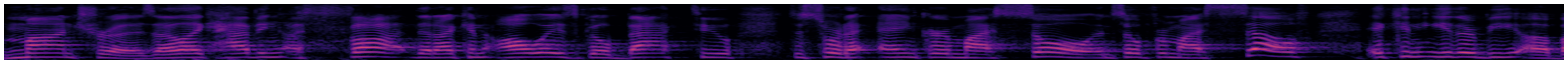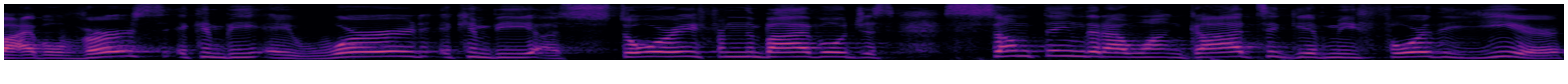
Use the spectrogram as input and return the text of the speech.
mantras. I like having a thought that I can always go back to to sort of anchor my soul. And so for myself, it can either be a Bible verse, it can be a word, it can be a story from the Bible, just something that I want God to give me for the year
